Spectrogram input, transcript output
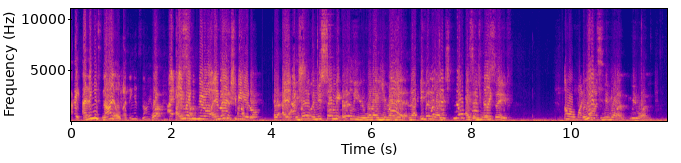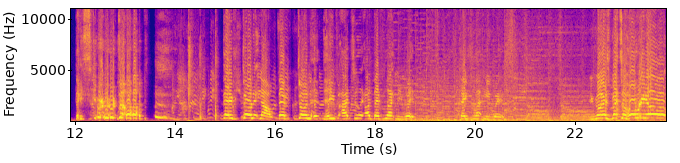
I I think it's Niall. I think it's Niall. What? I, it might be noodle. It might actually be noodle. I, I, actually- Golden, you saw me earlier when I you ran Yeah. in, and I even But like no I said you were like- safe. Oh my What? god. We won. We won. They screwed up. Okay, sure. Wait. They've sure done it now. They've done it. They've actually. Uh, they've let me win. They've let me win. You guys better hurry up.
